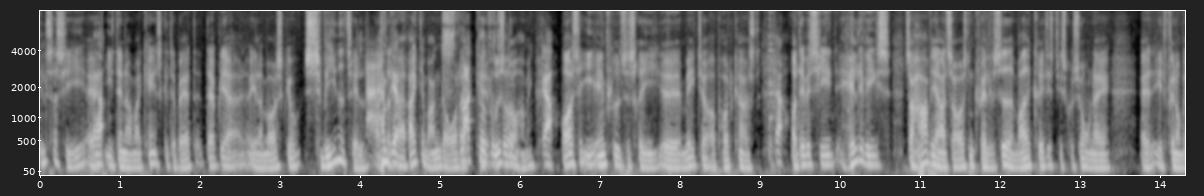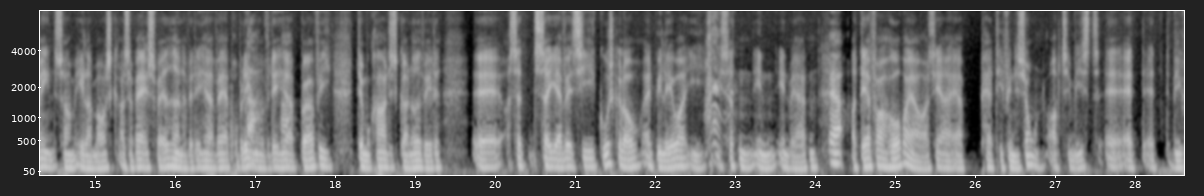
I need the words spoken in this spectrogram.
hilse at sige, at ja. i den amerikanske debat, der bliver Elon Musk jo svinet til. Ja, altså, der er rigtig mange derovre, der kan udstå ham. Ikke? Ja. Også i indflydelsesrige øh, medier og podcast. Ja. Og det vil sige, heldigvis, så har vi altså også en kvalificeret, meget kritisk diskussion af, et fænomen som Elon Musk. Altså, hvad er svaghederne ved det her? Hvad er problemet ja, ved det her? Ja. Bør vi demokratisk gøre noget ved det? Øh, så, så jeg vil sige, gudskelov, at vi lever i, i sådan en, en verden. Ja. Og derfor håber jeg også, at jeg er per definition optimist, øh, at, at vi,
